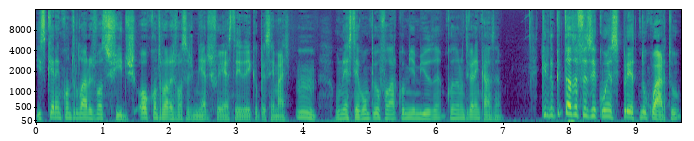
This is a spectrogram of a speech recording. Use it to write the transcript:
e se querem controlar os vossos filhos ou controlar as vossas mulheres, foi esta a ideia que eu pensei mais. Hum, o Nest é bom para eu falar com a minha miúda quando eu não estiver em casa. Querida, o que estás a fazer com esse preto no quarto?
